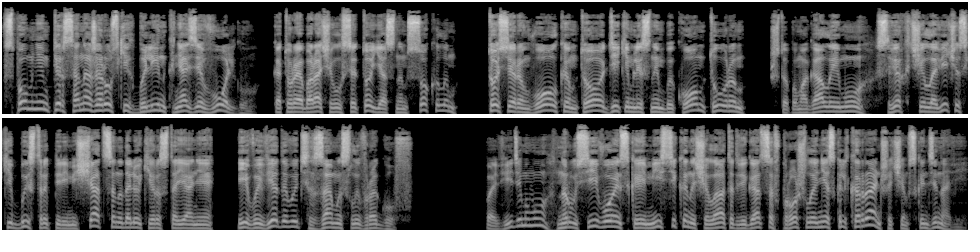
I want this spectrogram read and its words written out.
Вспомним персонажа русских былин князя Вольгу, который оборачивался то ясным соколом, то серым волком, то диким лесным быком, туром, что помогало ему сверхчеловечески быстро перемещаться на далекие расстояния и выведывать замыслы врагов. По-видимому, на Руси воинская мистика начала отодвигаться в прошлое несколько раньше, чем в Скандинавии.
